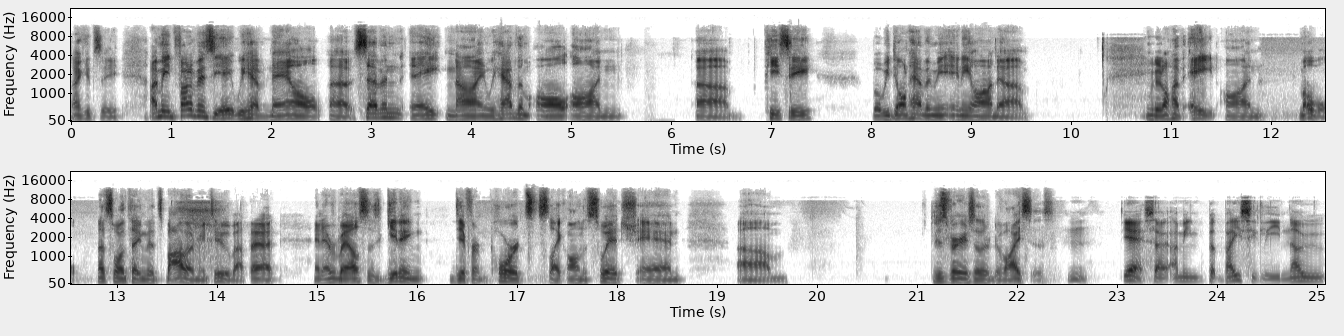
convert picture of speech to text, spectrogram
I can see. I mean, Final Fantasy eight we have now uh, seven, eight, nine. We have them all on um, PC, but we don't have any, any on. Uh, we don't have eight on mobile. That's one thing that's bothering me too about that. And everybody else is getting different ports, like on the Switch and um, just various other devices. Hmm. Yeah, so I mean, but basically, no.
